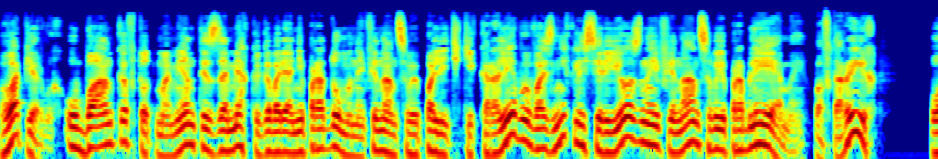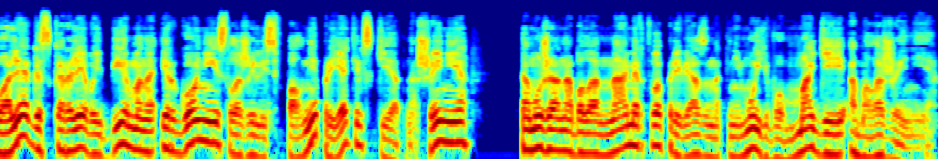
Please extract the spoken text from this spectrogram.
Во-первых, у банка в тот момент из-за, мягко говоря, непродуманной финансовой политики королевы возникли серьезные финансовые проблемы. Во-вторых, у Олега с королевой Бирмана Иргонии сложились вполне приятельские отношения, к тому же она была намертво привязана к нему его магией омоложения.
